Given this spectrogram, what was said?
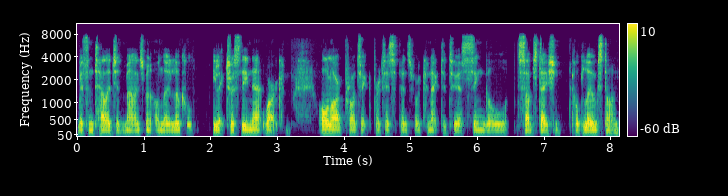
with intelligent management on the local electricity network. All our project participants were connected to a single substation called Loguestown.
